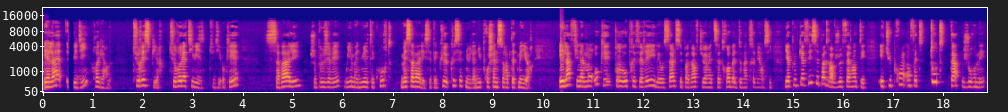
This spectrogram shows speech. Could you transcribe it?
Et là, je lui ai dit, regarde, tu respires, tu relativises. Tu dis, ok, ça va aller, je peux gérer. Oui, ma nuit était courte, mais ça va aller. C'était que, que cette nuit. La nuit prochaine sera peut-être meilleure. Et là, finalement, ok, ton haut préféré, il est au sale, c'est pas grave, tu vas mettre cette robe, elle te va très bien aussi. Il y a plus de café, c'est pas grave, je vais faire un thé. Et tu prends en fait toute ta journée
